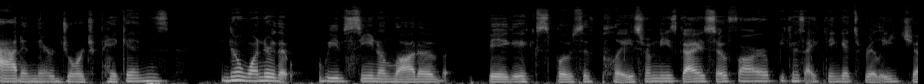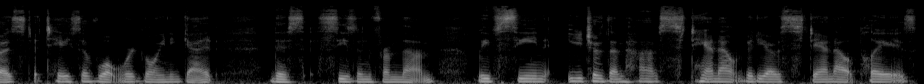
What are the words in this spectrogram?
add in there George Pickens. No wonder that we've seen a lot of big explosive plays from these guys so far because I think it's really just a taste of what we're going to get this season from them. We've seen each of them have standout videos, standout plays,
